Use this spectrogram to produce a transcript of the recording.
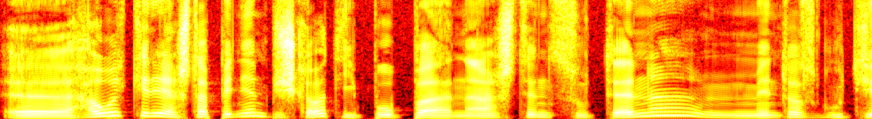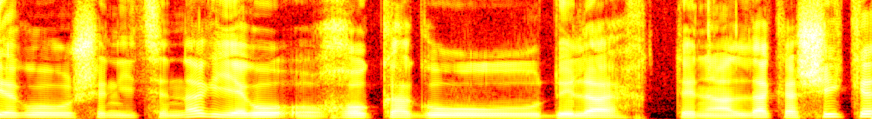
Uh, hauek ere astapenean pixka bat hipopa nahasten zuten, mentoaz gutiago senditzen da, gehiago rokago dela erten aldakasik,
